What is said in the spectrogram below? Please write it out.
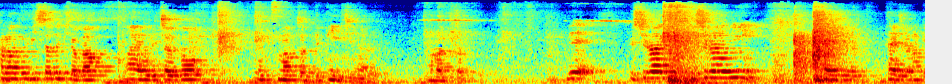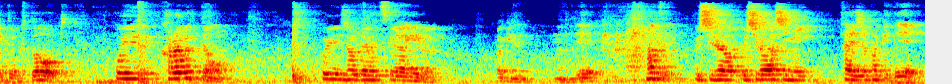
空振りした時とか前降りちゃうと詰まっちゃってピンチになる。もらっちゃって。で後ろに後ろに体重体重をかけておくとこういう空振ってもこういう状態を作り上げるわけなんでまず後ろ後ろ足に体重をかけて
